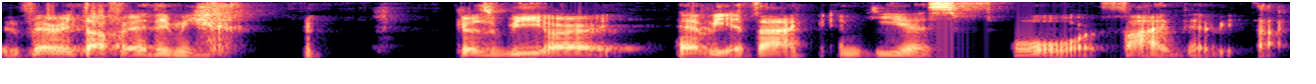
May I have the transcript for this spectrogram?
A very tough enemy. because we are heavy attack and he has four, five heavy attack.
